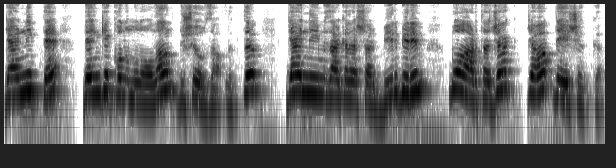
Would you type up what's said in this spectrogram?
Genlik de denge konumuna olan düşey uzaklıktı. Genliğimiz arkadaşlar bir birim. Bu artacak. Cevap D şıkkı.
